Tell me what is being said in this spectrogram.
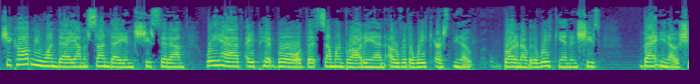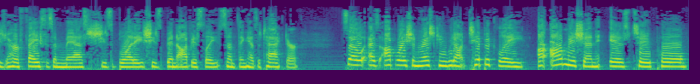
she called me one day on a Sunday and she said, um, we have a pit bull that someone brought in over the week, or, you know, brought in over the weekend and she's, you know, she's, her face is a mess. She's bloody. She's been, obviously, something has attacked her. So as Operation Rescue, we don't typically, our, our mission is to pull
